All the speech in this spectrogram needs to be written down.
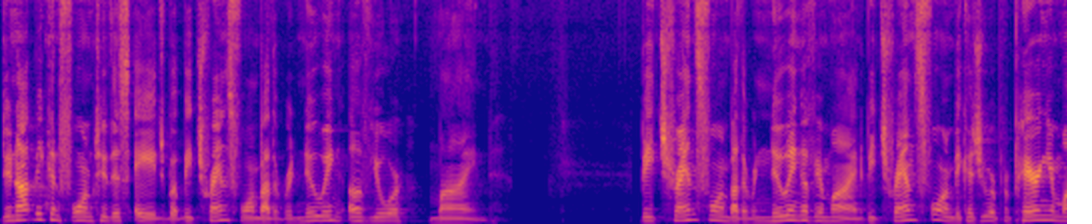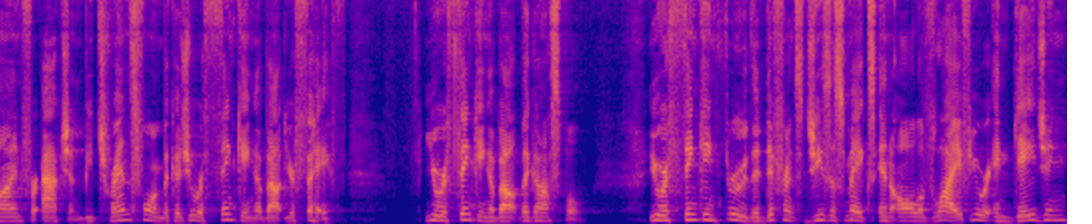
Do not be conformed to this age, but be transformed by the renewing of your mind. Be transformed by the renewing of your mind. Be transformed because you are preparing your mind for action. Be transformed because you are thinking about your faith. You are thinking about the gospel. You are thinking through the difference Jesus makes in all of life. You are engaging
